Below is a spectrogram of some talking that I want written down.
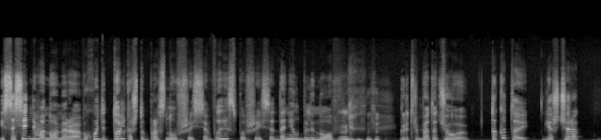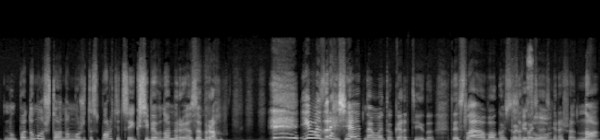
из соседнего номера выходит только что проснувшийся, выспавшийся Данил Блинов. Говорит, ребята, а что вы? Так это, я ж вчера ну, подумал, что она может испортиться, и к себе в номер ее забрал. И возвращает нам эту картину. То есть, слава богу, все Повезло. закончилось хорошо. Но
